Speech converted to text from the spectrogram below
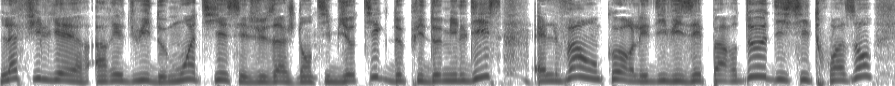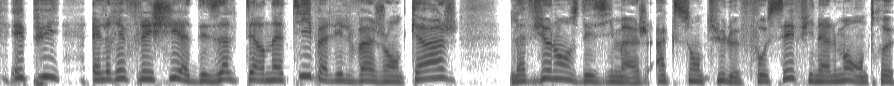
La filière a réduit de moitié ses usages d'antibiotiques depuis 2010. Elle va encore les diviser par deux d'ici trois ans. Et puis, elle réfléchit à des alternatives à l'élevage en cage. La violence des images accentue le fossé finalement entre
